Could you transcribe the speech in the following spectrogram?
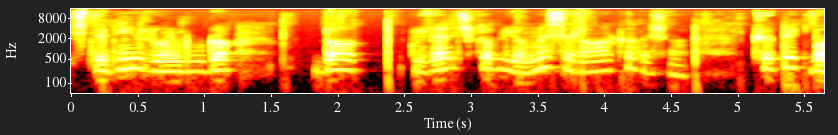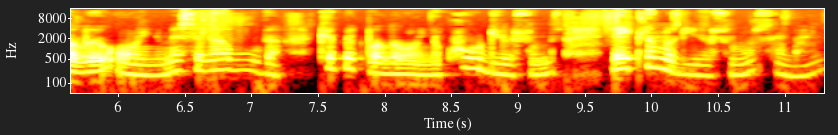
İstediğiniz oyun burada daha güzel çıkabiliyor. Mesela arkadaşlar köpek balığı oyunu. Mesela burada köpek balığı oyunu kur diyorsunuz. Reklam izliyorsunuz hemen.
